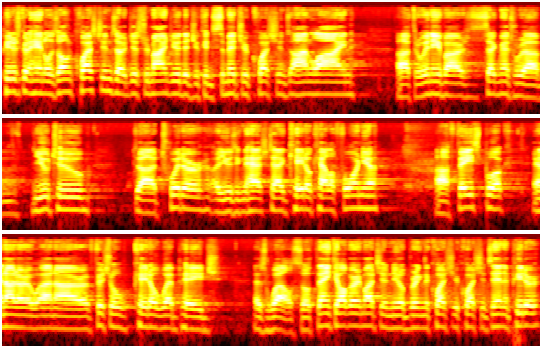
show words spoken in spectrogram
Peter's going to handle his own questions. I would just remind you that you can submit your questions online uh, through any of our segments, um, YouTube, uh, Twitter, uh, using the hashtag Cato California, uh, Facebook, and on our, on our official Cato webpage as well. So thank you all very much, and you'll bring the question, your questions in. And Peter,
